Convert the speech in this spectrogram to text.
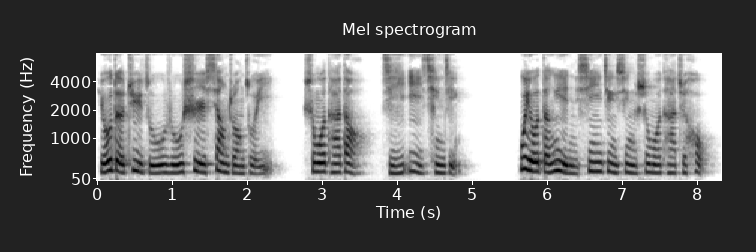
有的具足如是相状作意，生摩他道极易清净；未有等引心一净性生摩他之后，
